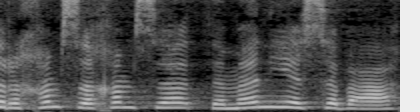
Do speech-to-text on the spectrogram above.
صفر خمسة خمسة ثمانية سبعة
